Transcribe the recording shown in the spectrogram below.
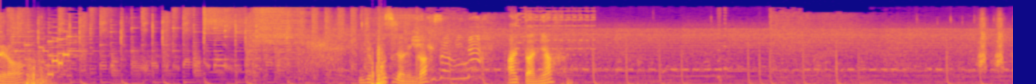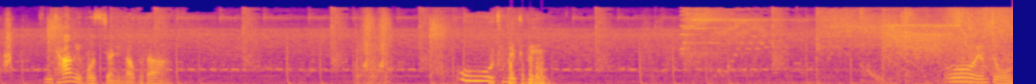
카메라 이제 보스전인가? 아직도 아니야? 이 다음이 보스전인가 보다. 오 두배 두배. 오 0.5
